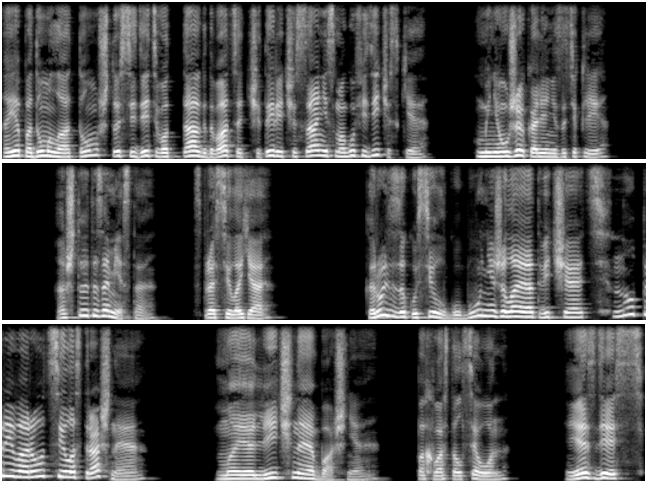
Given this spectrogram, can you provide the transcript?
А я подумала о том, что сидеть вот так двадцать четыре часа не смогу физически. У меня уже колени затекли. «А что это за место?» – спросила я. Король закусил губу, не желая отвечать, но приворот – сила страшная. «Моя личная башня», – похвастался он. «Я здесь.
